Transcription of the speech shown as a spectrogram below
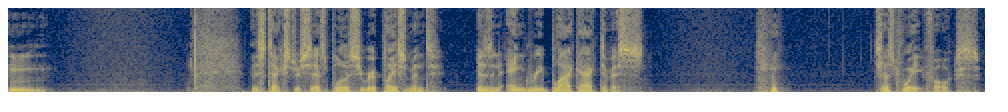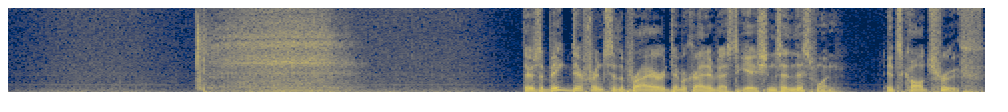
Hmm. This texter says Pelosi replacement is an angry black activist. Just wait, folks. There's a big difference in the prior Democrat investigations and this one. It's called truth.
